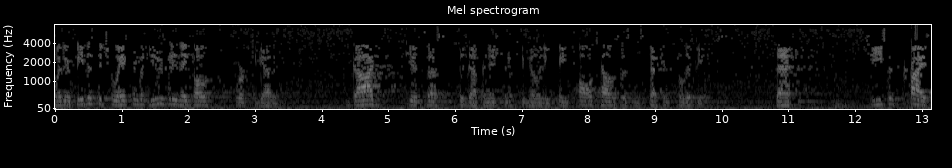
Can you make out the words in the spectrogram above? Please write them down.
whether it be the situation, but usually they both work together. God gives us the definition of humility. St. Paul tells us in 2 Philippians that Jesus Christ,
